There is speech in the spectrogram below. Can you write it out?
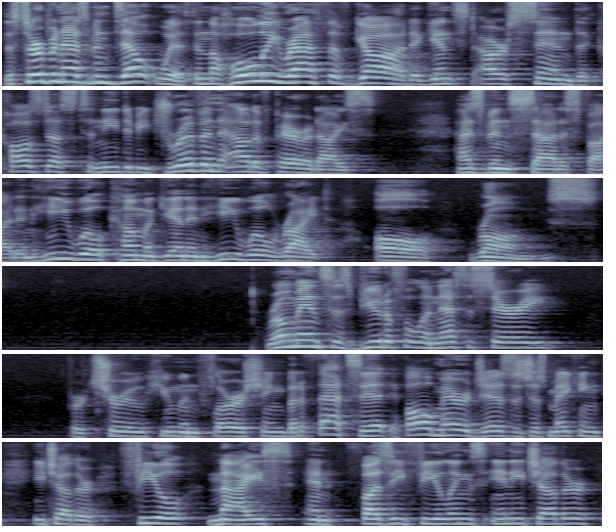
The serpent has been dealt with, and the holy wrath of God against our sin that caused us to need to be driven out of paradise has been satisfied, and he will come again and he will right all wrongs. Romance is beautiful and necessary for true human flourishing, but if that's it, if all marriage is is just making each other feel nice and fuzzy feelings in each other,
